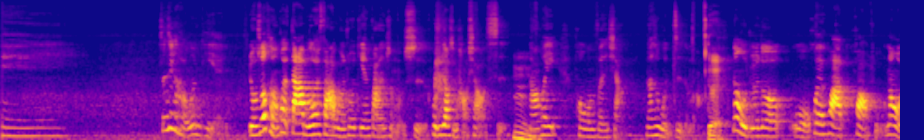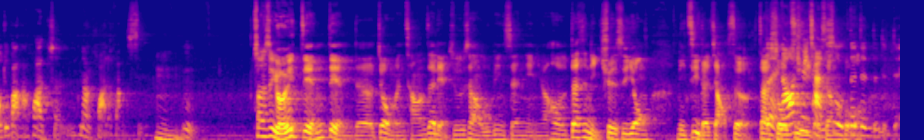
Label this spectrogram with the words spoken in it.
诶、欸，这是一个好问题诶。有时候可能会大家不是会发文说今天发生什么事，或遇到什么好笑的事，嗯，然后会 po 文分享。那是文字的嘛？对。那我觉得我会画画图，那我就把它画成漫画的方式。嗯嗯，算是有一点点的，就我们常常在脸书上无病呻吟，然后但是你却是用你自己的角色在说自己的生活。对对对对对。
